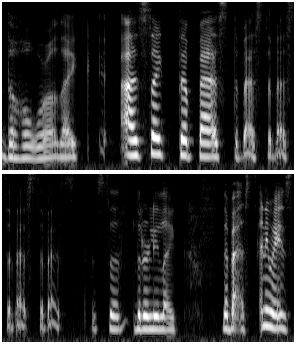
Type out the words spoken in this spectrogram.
the whole world. Like it's like the best, the best, the best, the best, the best. It's the, literally like the best. Anyways,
